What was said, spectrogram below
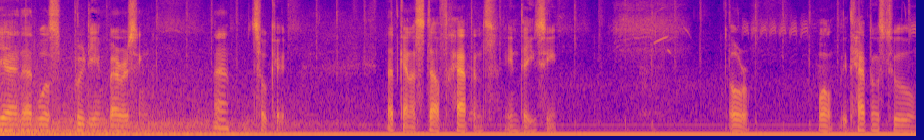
yeah, that was pretty embarrassing. Eh, it's okay. That kind of stuff happens in DayZ. Or, well, it happens to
